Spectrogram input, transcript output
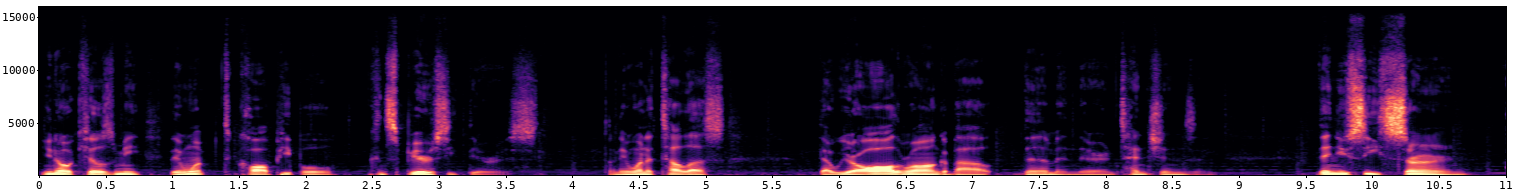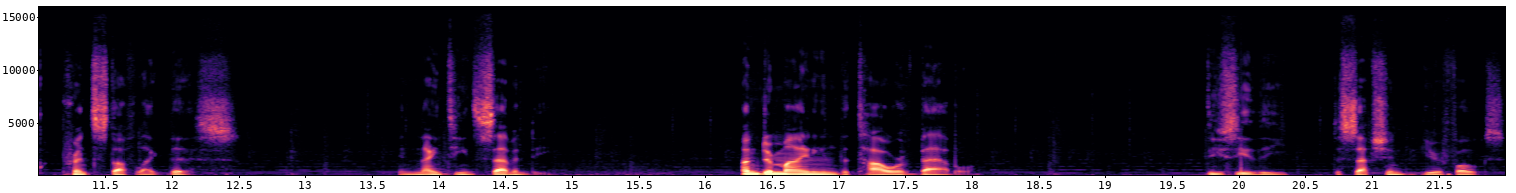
You know what kills me? They want to call people conspiracy theorists and they want to tell us that we are all wrong about them and their intentions. And then you see CERN print stuff like this in 1970, undermining the Tower of Babel. Do you see the deception here, folks?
